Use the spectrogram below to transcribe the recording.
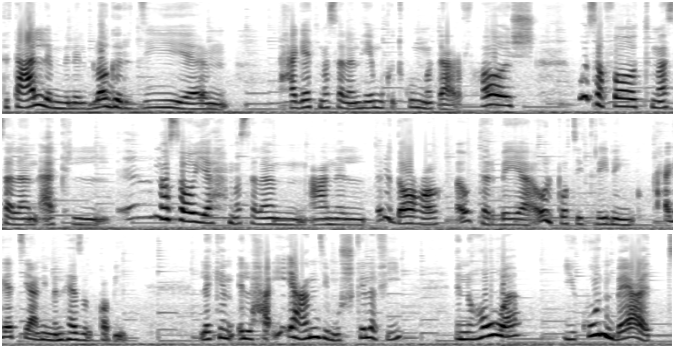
تتعلم من ال blogger دي حاجات مثلا هي ممكن تكون ما تعرفهاش وصفات مثلا أكل نصايح مثلا عن الرضاعة أو التربية أو ال potty training حاجات يعني من هذا القبيل. لكن الحقيقة عندي مشكلة فيه إن هو يكون باعت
